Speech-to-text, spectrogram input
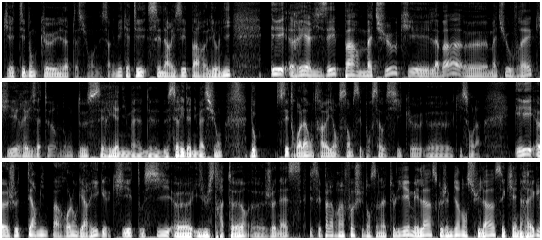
qui a été donc une adaptation en dessin animé, qui a été scénarisée par Léonie et réalisée par Mathieu, qui est là-bas, Mathieu Auvray, qui est réalisateur donc de séries de, de séries d'animation. Donc ces trois-là ont travaillé ensemble, c'est pour ça aussi que euh, qu'ils sont là. Et euh, je termine par Roland Garrigue, qui est aussi euh, illustrateur jeunesse. C'est pas la première fois que je suis dans un atelier, mais là, ce que j'aime bien dans celui-là, c'est qu'il y a une règle.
